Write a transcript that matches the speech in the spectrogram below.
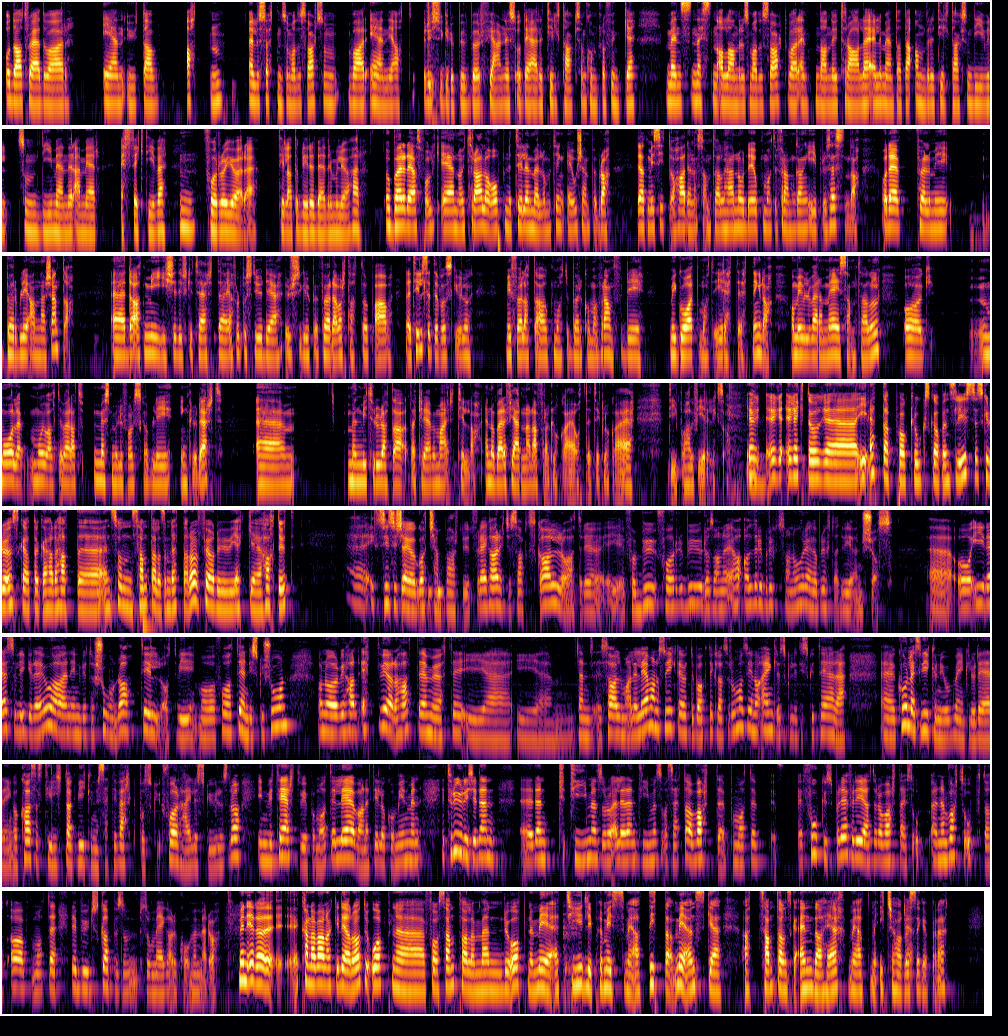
Og da tror jeg det var én ut av 18 eller 17 som hadde svart, som var enig i at russegrupper bør fjernes, og det er et tiltak som kommer til å funke. Mens nesten alle andre som hadde svart, var enten da nøytrale eller mente at det er andre tiltak som de, vil, som de mener er mer effektive Mm. for å gjøre til at det blir et bedre miljø her. Og bare det at folk er nøytrale og åpne til en mellomting, er jo kjempebra. Det at vi sitter og har denne samtalen her nå, det er jo på en måte framgang i prosessen, da. Og det føler vi bør bli anerkjent, da. Eh, da at vi ikke diskuterte, iallfall på studiet, russegruppe før det var tatt opp av de ansatte på skolen. Vi føler at det på en måte bør komme fram, fordi vi går på en måte i rett retning, da. Og vi vil være med i samtalen. Og målet må jo alltid være at mest mulig folk skal bli inkludert. Um, men vi tror at det, det, krever mer til da, enn å bare fjerne det fra klokka er åtte til klokka er ti på halv fire, liksom. Ja, rektor, uh, i etterpåklokskapens lys, så skulle du ønske at dere hadde hatt uh, en sånn samtale som dette da, før du gikk uh, hardt ut? Jeg syns ikke jeg har gått kjempehardt ut, for jeg har ikke sagt 'skal' og at det er forbud, forbud og sånn. Jeg har aldri brukt sånne ord. Jeg har brukt at vi ønsker oss. Uh, og i det så ligger det jo en invitasjon da, til at vi må få til en diskusjon. Og når vi hadde, etter vi hadde hatt det møtet i, uh, i um, den salen med alle elevene, så gikk de jo tilbake til klasserommet sine og egentlig skulle diskutere uh, hvordan vi kunne jobbe med inkludering, og hva slags tiltak vi kunne sette i verk for hele skolen. Så da inviterte vi på en måte elevene til å komme inn. Men jeg tror ikke den, den timen som, eller den timen som var satt av, ble på en måte fokus på det, fordi at det ble så opp, den ble så opptatt av måte, det budskapet som, som, jeg hadde kommet med. da. Men det, Kan det være noe der da, at du åpner for samtale, men du åpner med et tydelig premiss med at dette, vi ønsker at samtalen skal ende her, med at vi ikke har russegruppene?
